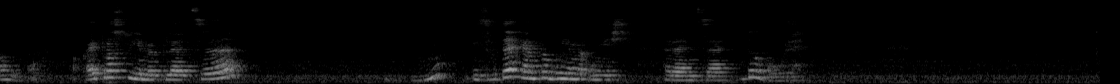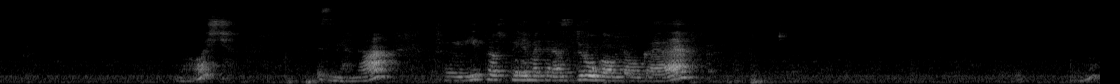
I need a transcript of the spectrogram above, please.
No nie tak. Ok, prostujemy plecy. Mhm. I z wdechem próbujemy unieść ręce do góry. Dość. Zmiana. Czyli prostujemy teraz drugą nogę. Mhm.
